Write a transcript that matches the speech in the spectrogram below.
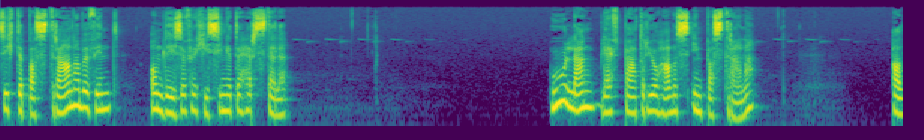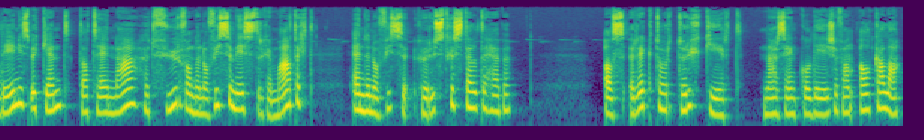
zich te Pastrana bevindt om deze vergissingen te herstellen. Hoe lang blijft Pater Johannes in Pastrana? Alleen is bekend dat hij na het vuur van de novicemeester gematigd en de novice gerustgesteld te hebben, als rector terugkeert naar zijn college van Alcala.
